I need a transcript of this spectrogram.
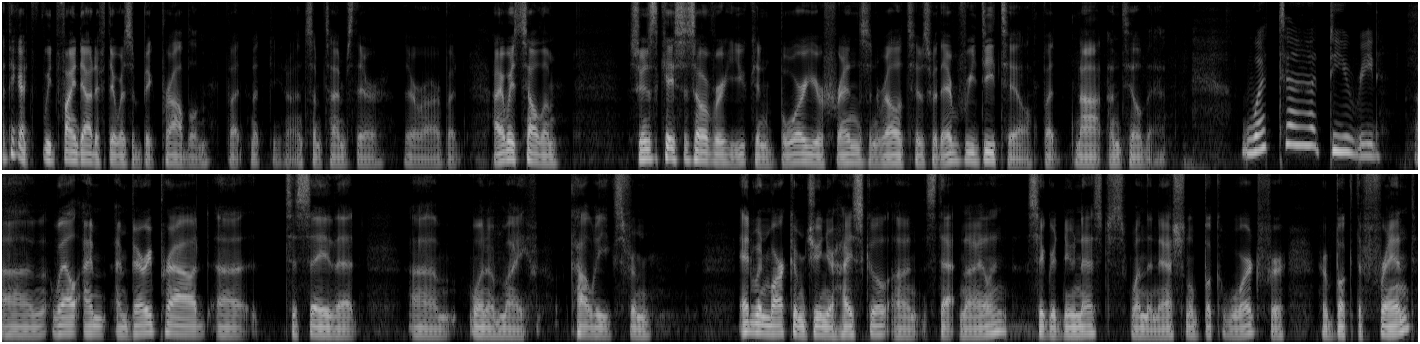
I think I'd, we'd find out if there was a big problem, but you know, and sometimes there there are. But I always tell them, as soon as the case is over, you can bore your friends and relatives with every detail, but not until then. What uh, do you read? Um, well, I'm I'm very proud uh, to say that um, one of my colleagues from Edwin Markham Junior High School on Staten Island, Sigrid Nunez, just won the National Book Award for her book *The Friend*,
